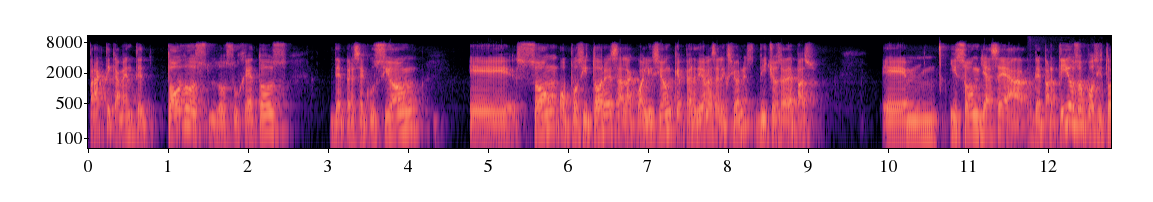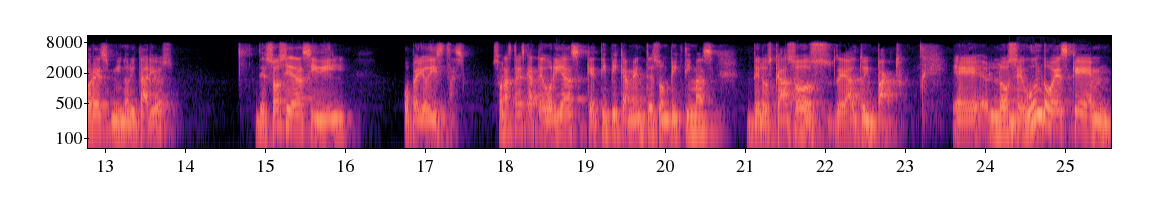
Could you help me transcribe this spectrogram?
prácticamente todos los sujetos de persecución eh, son opositores a la coalición que perdió las elecciones, dicho sea de paso. Em, y son ya sea de partidos opositores minoritarios, de sociedad civil o periodistas. Son las tres categorías que típicamente son víctimas de los casos de alto impacto. Eh, lo segundo es que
